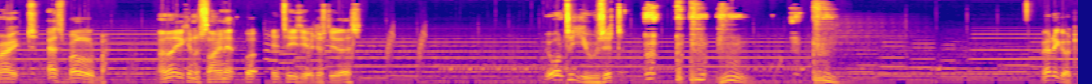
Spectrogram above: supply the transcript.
Right, S-bulb. I know you can assign it, but it's easier to just do this. You want to use it? Very good.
